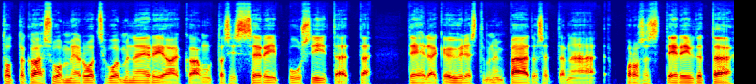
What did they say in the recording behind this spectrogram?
totta kai Suomi ja Ruotsi voi mennä eri aikaa, mutta siis se riippuu siitä, että tehdäänkö yhdessä tämmöinen päätös, että nämä prosessit eriytetään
